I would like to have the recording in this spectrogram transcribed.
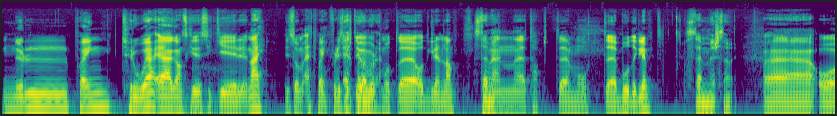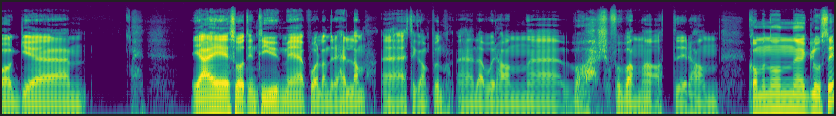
null poeng, tror jeg. Jeg er ganske sikker Nei, de står med ett poeng, for de spilte uavgjort mot uh, Odd Grenland. Stemmer. Men uh, tapte mot uh, Bodø-Glimt. Stemmer, stemmer. Uh, og eh, jeg så et intervju med Pål André Helland eh, etter kampen, eh, der hvor han eh, var så forbanna at han kom med noen eh, gloser,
